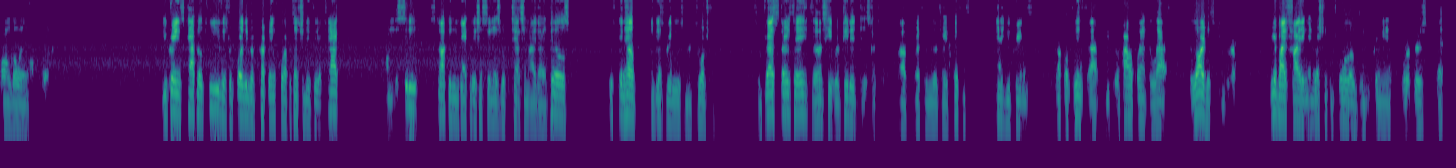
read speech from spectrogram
ongoing war. Ukraine's capital, Kiev, is reportedly prepping for a potential nuclear attack on the city, stocking evacuation centers with potassium iodine pills, which can help against radiation absorption. His address Thursday, Zelensky repeated his about Russian military presence at Ukraine's nuclear power plant, the last the largest in Europe, nearby fighting and Russian control of the Ukrainian workers that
